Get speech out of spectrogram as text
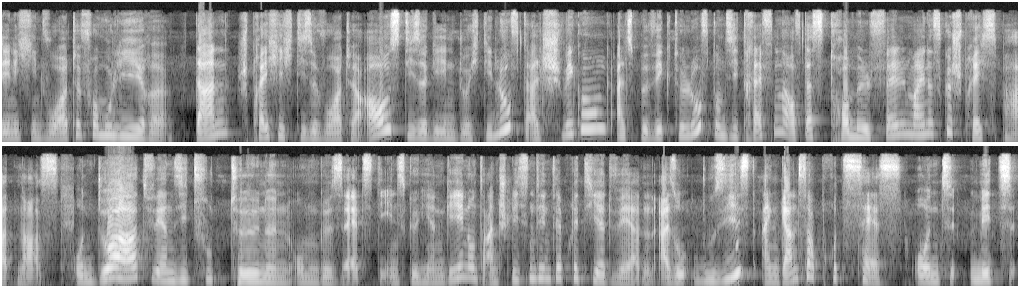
den ich in Worte formuliere. Dann spreche ich diese Worte aus, diese gehen durch die Luft als Schwingung, als bewegte Luft und sie treffen auf das Trommelfell meines Gesprächspartners. Und dort werden sie zu Tönen umgesetzt, die ins Gehirn gehen und anschließend interpretiert werden. Also du siehst ein ganzer Prozess und mit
